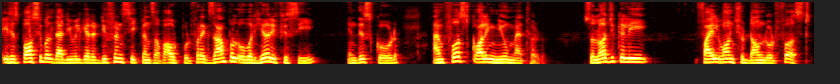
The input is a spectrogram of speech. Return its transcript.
it is possible that you will get a different sequence of output. For example, over here, if you see in this code, I'm first calling new method. So logically, file 1 should download first.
